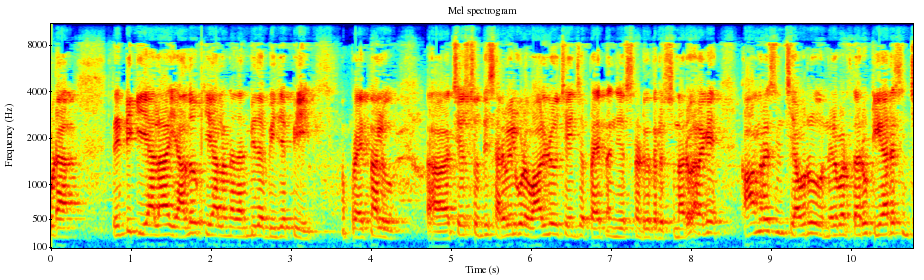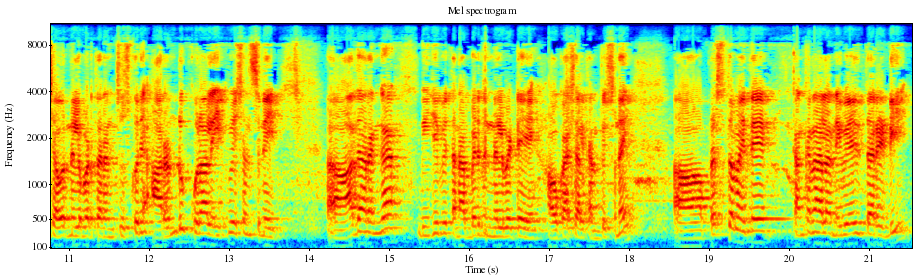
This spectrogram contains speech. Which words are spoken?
కూడా రెడ్డికి ఇవ్వాలా యాదవ్కి ఇవ్వాలన్న దాని మీద బీజేపీ ప్రయత్నాలు చేస్తుంది. సర్వేలు కూడా వాళ్ళు చేయించే ప్రయత్నం చేస్తున్నట్టుగా తెలుస్తున్నారు. అలాగే కాంగ్రెస్ నుంచి ఎవరు నిలబడతారు టీఆర్ఎస్ నుంచి ఎవరు నిలబడతారని చూసుకొని ఆ రెండు కులాల ఈక్వేషన్స్ని ఆధారంగా బీజేపీ తన అభ్యర్థిని నిలబెట్టే అవకాశాలు కనిపిస్తున్నాయి. ప్రస్తుతం అయితే కంకణాల నివేదిత రెడ్డి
